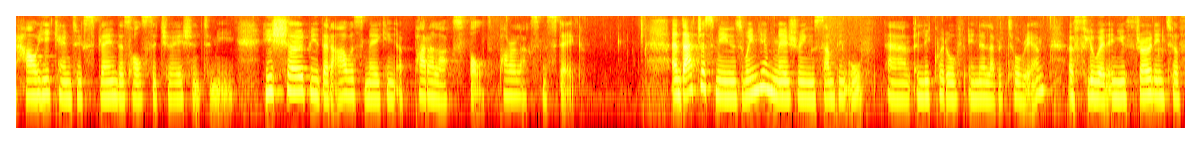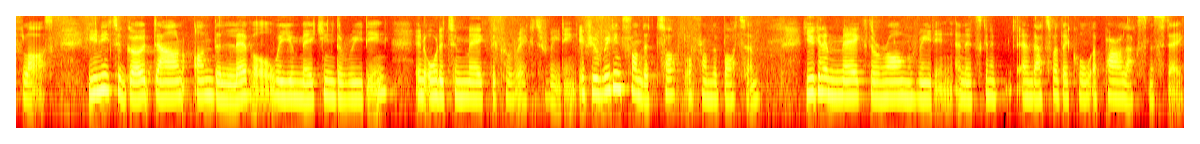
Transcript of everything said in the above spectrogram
how he came to explain this whole situation to me. He showed me that I was making a parallax fault, parallax mistake. And that just means when you're measuring something off, um, a liquid off in a laboratorium, a fluid, and you throw it into a flask, you need to go down on the level where you're making the reading in order to make the correct reading. If you're reading from the top or from the bottom, you're going to make the wrong reading and it's going to and that's what they call a parallax mistake.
